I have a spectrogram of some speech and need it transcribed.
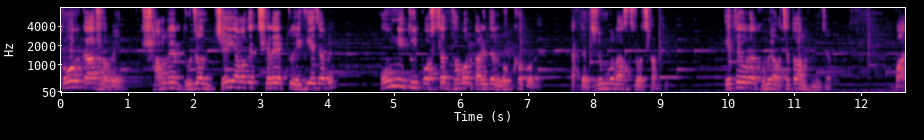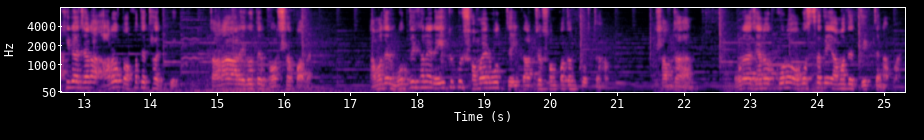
তোর কাজ হবে, সামনের দুজন যেই আমাদের ছেড়ে একটু এগিয়ে যাবে, অমনি তুই পশ্চাৎধাবনকারীদের লক্ষ্য করে একটা জৃম্বনাস্ত্র ছাড়বি। এতে ওরা ঘুমে অচেতন হয়ে যাবে। বাকিরা যারা আরও তফাতে থাকবে, তারা আর এগোতে ভরসা পাবে না। আমাদের মধ্যেখানের এইটুকু সময়ের মধ্যেই কার্য সম্পাদন করতে হবে। সাবধান, ওরা যেন কোনো অবস্থাতেই আমাদের দেখতে না পায়।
